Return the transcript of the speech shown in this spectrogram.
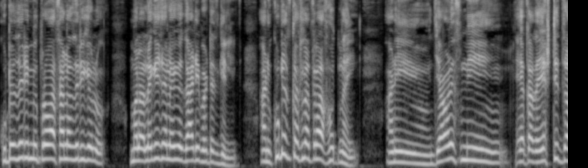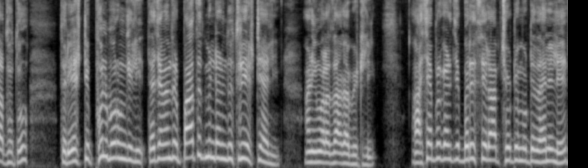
कुठं जरी मी प्रवासाला जरी गेलो मला लगेचच्या लगेच गाडी भेटत गेली. आणि कुठेच कसला त्रास होत नाही. आणि ज्यावेळेस मी एखादा एस टीत जात होतो तर एस टी फुल भरून गेली. त्याच्यानंतर पाचच मिनिटांनी दुसरी एस टी आली आणि मला जागा भेटली. अशा प्रकारचे बरेचसे लाभ छोटे मोठे झालेले आहेत.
